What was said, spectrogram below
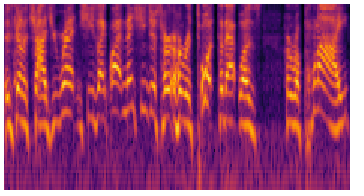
is going to charge you rent. And she's like, what? And then she just, her, her retort to that was, her reply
